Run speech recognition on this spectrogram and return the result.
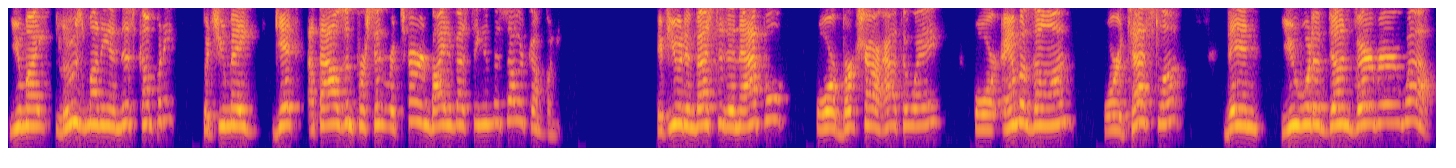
you might lose money in this company, but you may get a thousand percent return by investing in this other company. If you had invested in Apple or Berkshire Hathaway or Amazon or Tesla, then you would have done very, very well.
